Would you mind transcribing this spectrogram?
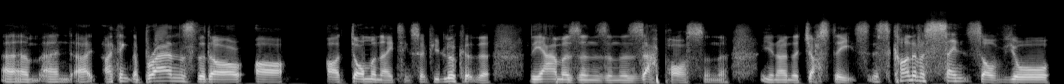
Um, and I, I think the brands that are are are dominating. So if you look at the the Amazons and the Zappos and the you know and the Just Eats, there's kind of a sense of your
